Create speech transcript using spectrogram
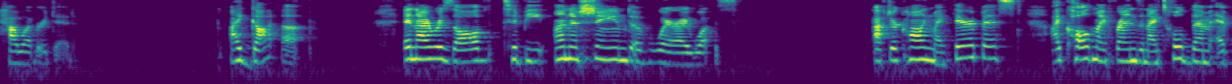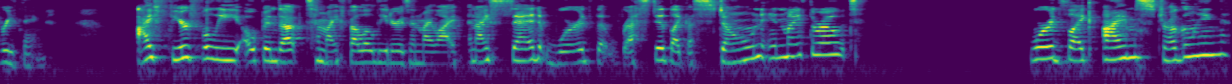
however, did. I got up and I resolved to be unashamed of where I was. After calling my therapist, I called my friends and I told them everything. I fearfully opened up to my fellow leaders in my life and I said words that rested like a stone in my throat. Words like, I'm struggling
